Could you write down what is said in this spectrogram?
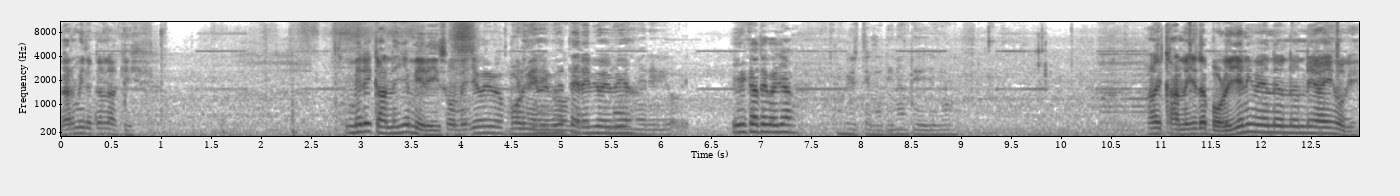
ਗਰਮੀ ਲੱਗਣ ਲੱਗੀ ਮੇਰੇ ਕੰਨ ਜੇ ਮੇਰੇ ਹੀ ਸੋਨੇ ਜੇ ਹੋਏ ਬੋਲ ਮੇਰੇ ਵੀ। ਤੇਰੇ ਵੀ ਹੋਏ ਵੇ ਆ। ਮੇਰੇ ਵੀ ਹੋ ਗਏ। ਇਹ ਕਾਤੇ ਵਜਾ ਮੇਰੇ ਤੇ ਖਾਦੀ ਨਾ ਤੇਜ਼ ਹੋ। ਹਾਲੇ ਕੰਨ ਜਿਹਦਾ ਬੋਲੇ ਜੇ ਨਹੀਂ ਵੇਂਦੇ ਉਹਨਾਂ ਦੇ ਆਏ ਹੋ ਗਏ।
